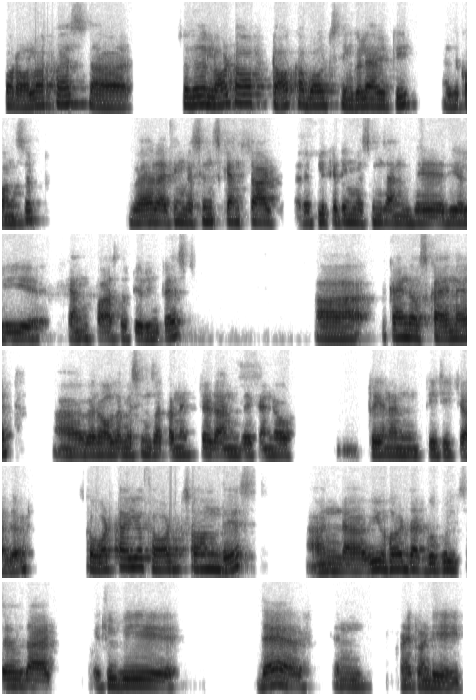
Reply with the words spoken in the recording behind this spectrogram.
for all of us. Uh, so there's a lot of talk about singularity as a concept, where I think machines can start replicating machines and they really can pass the Turing test. Uh, kind of Skynet, uh, where all the machines are connected and they kind of train and teach each other. So, what are your thoughts on this? And uh, we heard that Google says that it will be there in 2028.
